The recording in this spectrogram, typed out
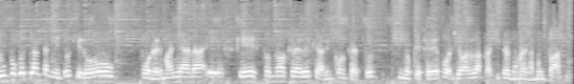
Yo un poco el planteamiento quiero poner mañana es que esto no se debe quedar en conceptos, sino que se debe poder llevar a la práctica de una manera muy fácil.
